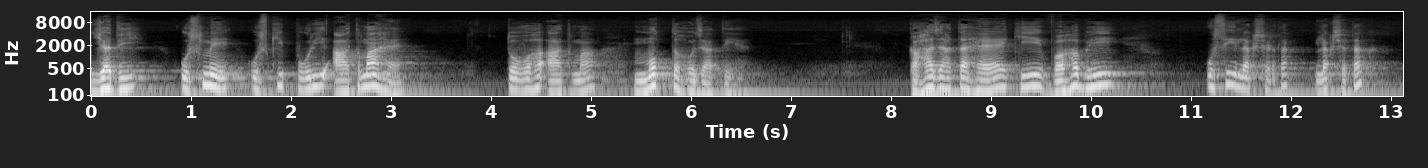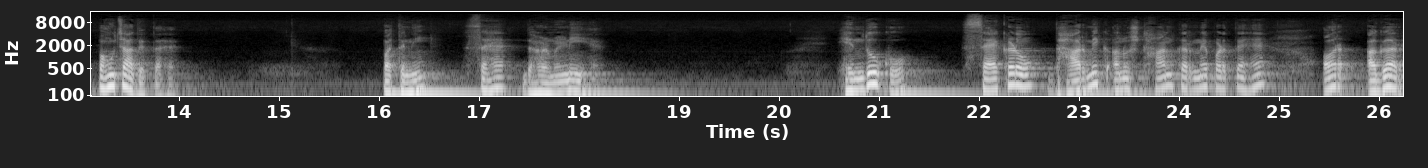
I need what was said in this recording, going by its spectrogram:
यदि उसमें उसकी पूरी आत्मा है तो वह आत्मा मुक्त हो जाती है। कहा जाता है कि वह भी उसी लक्ष्य तक लक्ष्य तक पहुँचा देता है। पत्नी सह धर्मिणी है। हिंदू को सैकड़ों धार्मिक अनुष्ठान करने पड़ते हैं और अगर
